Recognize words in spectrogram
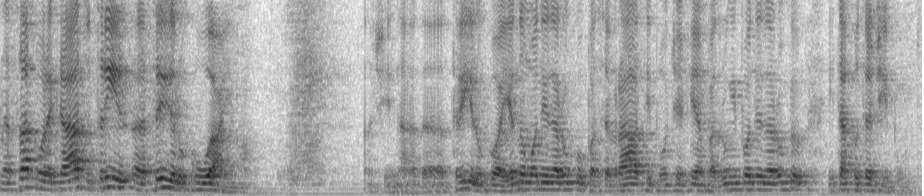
na svakom rekatu tri, tri rukua ima. Znači, na, da, tri rukua, jednom odi na ruku, pa se vrati, pa poček jedan, pa drugi podi na ruku i tako treći put.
